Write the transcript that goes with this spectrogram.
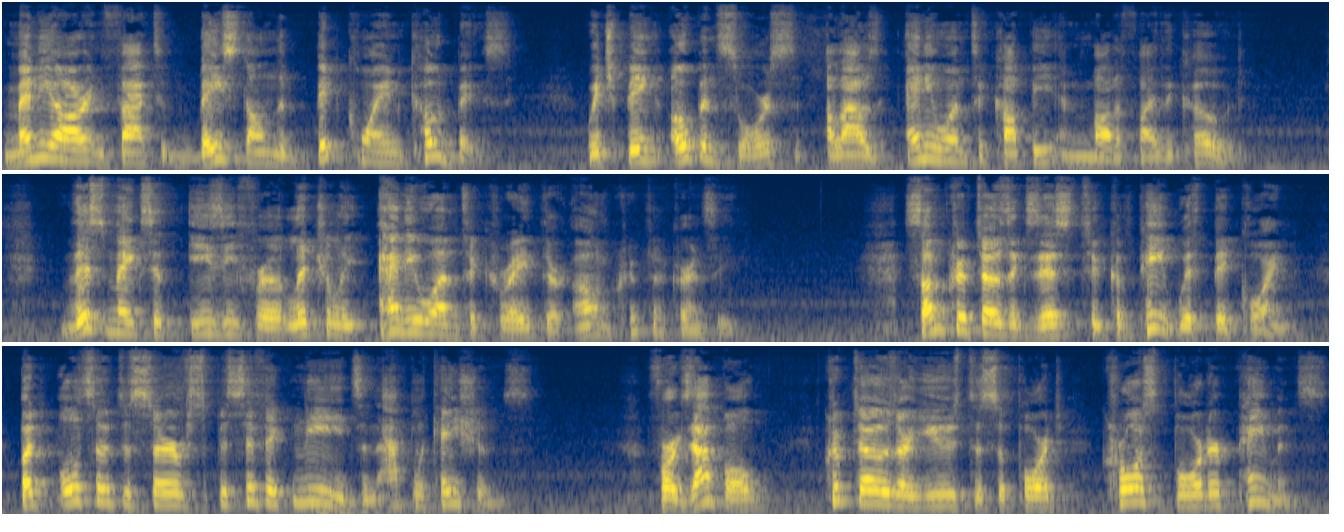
Many are, in fact, based on the Bitcoin codebase, which, being open source, allows anyone to copy and modify the code. This makes it easy for literally anyone to create their own cryptocurrency. Some cryptos exist to compete with Bitcoin, but also to serve specific needs and applications. For example, cryptos are used to support cross border payments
